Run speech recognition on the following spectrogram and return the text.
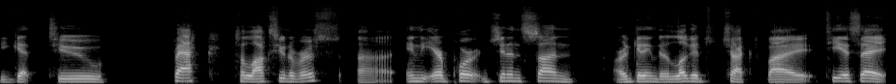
we get to back to Locke's universe. Uh, in the airport, Jin and Sun are getting their luggage checked by TSA.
